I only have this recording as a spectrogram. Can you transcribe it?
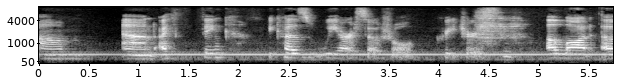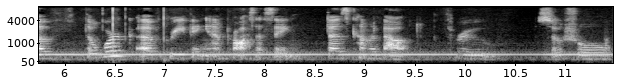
um, and i think because we are social creatures a lot of the work of grieving and processing does come about through social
